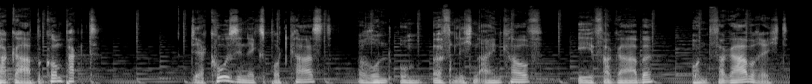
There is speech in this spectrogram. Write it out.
Vergabe kompakt. Der Cosinex Podcast rund um öffentlichen Einkauf, E-Vergabe und Vergaberecht.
